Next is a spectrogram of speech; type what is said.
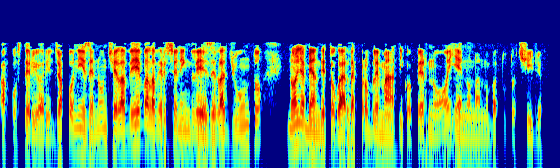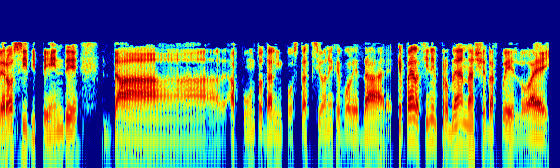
a posteriori, il giapponese non ce l'aveva, la versione inglese l'ha aggiunto, noi gli abbiamo detto guarda è problematico per noi e non hanno battuto ciglio, però sì dipende da, appunto dall'impostazione che vuole dare, che poi alla fine il problema nasce da quello, è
